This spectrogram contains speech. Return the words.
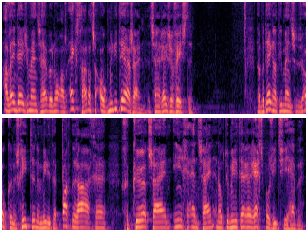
Alleen deze mensen hebben nog als extra dat ze ook militair zijn. Het zijn reservisten. Dat betekent dat die mensen dus ook kunnen schieten, een militair pak dragen, gekeurd zijn, ingeënt zijn en ook de militaire rechtspositie hebben.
